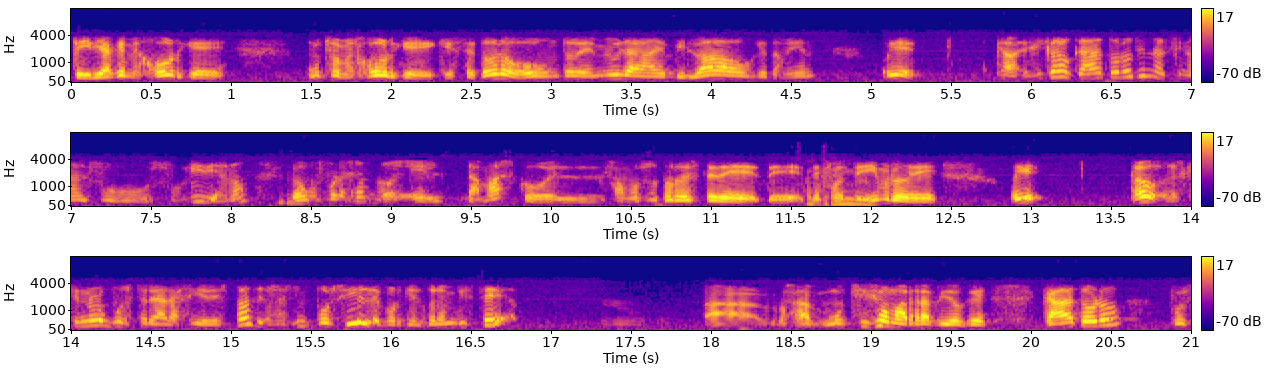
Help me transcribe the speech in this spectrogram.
te diría que mejor, que mucho mejor que, que este toro, o un toro de Miura en Bilbao, que también oye, es que claro, cada toro tiene al final su, su lidia, ¿no? Luego, pues, por ejemplo, el Damasco, el famoso toro este de, de, de Fuente Imbro, de, oye, claro, es que no lo puedes torear así de despacio, o sea, es imposible, porque el toro embiste a- o sea, muchísimo más rápido que cada toro, pues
